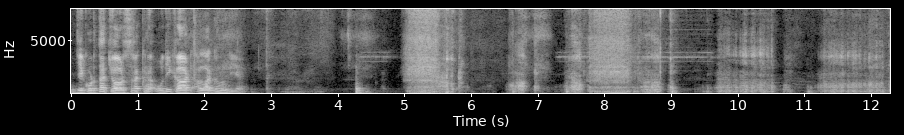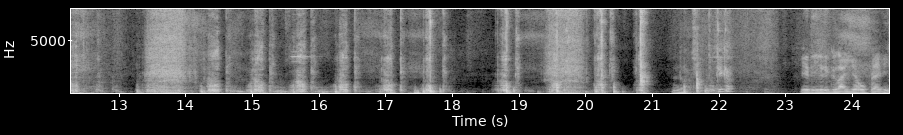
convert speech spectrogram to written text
ਜੇ ਕੁੜਤਾ ਚੌਰਸ ਰੱਖਣਾ, ਉਹਦੀ ਕਾਟ ਅਲੱਗ ਹੁੰਦੀ ਹੈ ਲਓ ਜੀ, ਠੀਕ ਆ ਇਹਦੀ ਜਿਹੜੀ ਗਲਾਈ ਆ ਉਹ ਪੈ ਗਈ।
